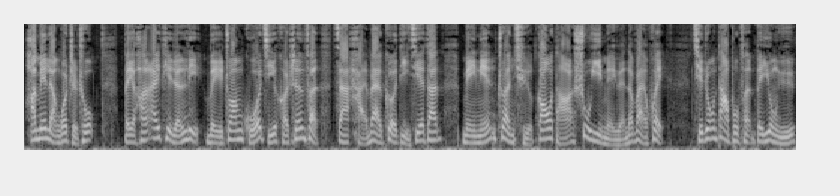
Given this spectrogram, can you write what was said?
韩美两国指出，北韩 IT 人力伪装国籍和身份，在海外各地接单，每年赚取高达数亿美元的外汇。其中大部分被用于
